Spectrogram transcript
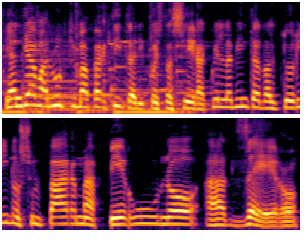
E andiamo all'ultima partita di questa sera, quella vinta dal Torino sul Parma per 1 a 0.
